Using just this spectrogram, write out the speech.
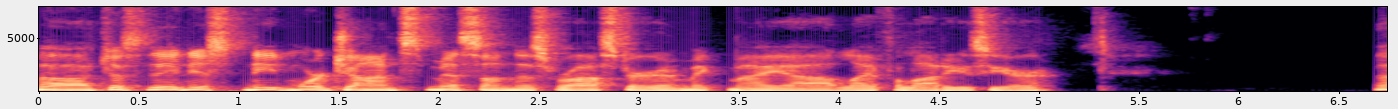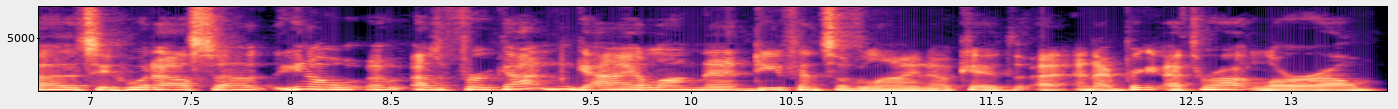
Uh, just they just need more John Smiths on this roster and make my uh, life a lot easier. Uh, let's see what else. Uh, you know, a, a, forgotten guy along that defensive line. Okay, uh, and I bring I throw out Laurel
